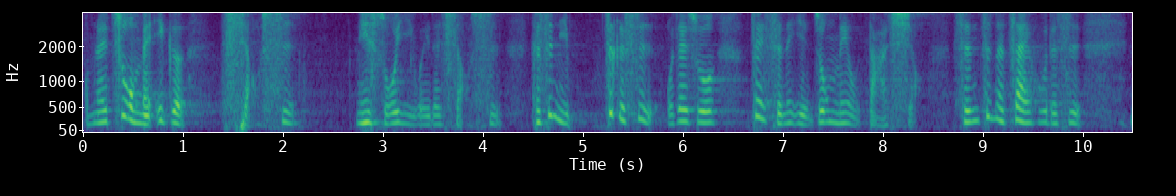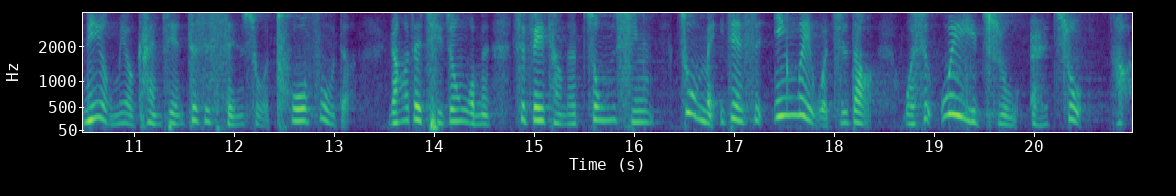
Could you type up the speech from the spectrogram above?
我们来做每一个小事，你所以为的小事。可是你这个事，我在说，在神的眼中没有大小，神真的在乎的是。你有没有看见？这是神所托付的。然后在其中，我们是非常的忠心，做每一件事，因为我知道我是为主而做。好，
